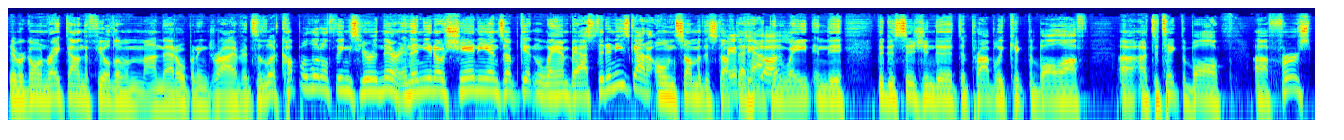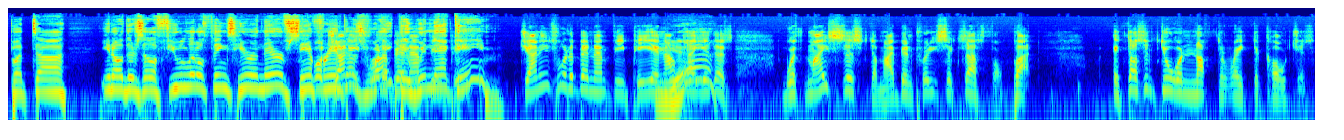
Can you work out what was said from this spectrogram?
They were going right down the field on that opening drive. It's a couple little things here and there, and then you know Shanny ends up getting lambasted, and he's got to own some of the stuff Yes, that happened does. late, and the the decision to to probably kick the ball off, uh, uh, to take the ball uh, first. But uh, you know, there's a few little things here and there. If San Well, Fran does right, they been win that game. Jennings would have been MVP, and I'll tell you this: with my system, I've been pretty successful, but it doesn't do enough to rate the coaches.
